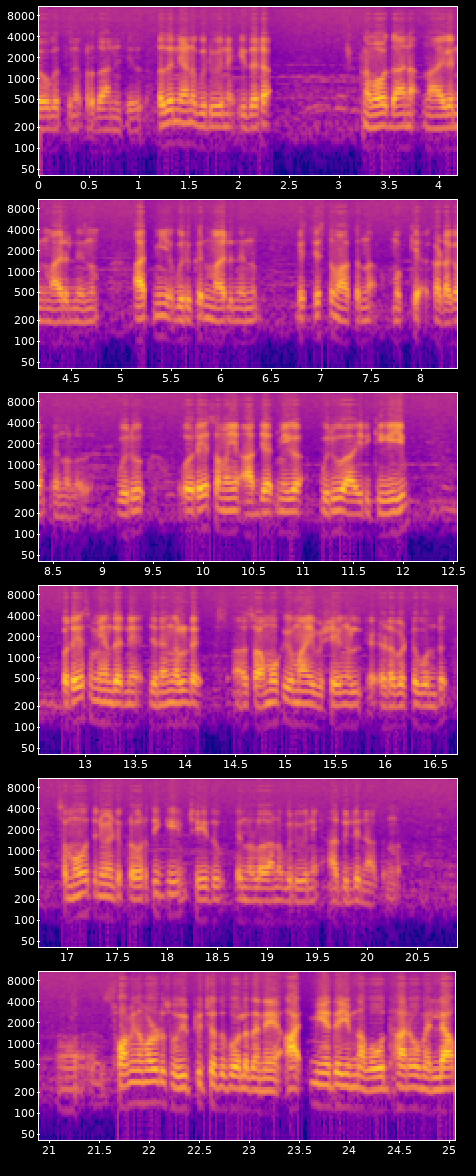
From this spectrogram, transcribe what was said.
ലോകത്തിന് പ്രദാനം ചെയ്തത്. അതുതന്നെയാണ് ഗുരുവിനെ ഇതര നവോത്ഥാന നായകന്മാരിൽ നിന്നും ആത്മീയ ഗുരുക്കന്മാരിൽ നിന്നും വ്യത്യസ്തമാക്കുന്ന മുഖ്യ ഘടകം എന്നുള്ളത്. ഗുരു ഒരേ സമയം ആധ്യാത്മിക ഗുരുവായിരിക്കുകയും ഒരേ സമയം തന്നെ ജനങ്ങളുടെ സാമൂഹികമായ വിഷയങ്ങളിൽ ഇടപെട്ടുകൊണ്ട് സമൂഹത്തിന് വേണ്ടി പ്രവർത്തിക്കുകയും ചെയ്തു എന്നുള്ളതാണ് ഗുരുവിനെ അതുല്യനാക്കുന്നത്. സ്വാമി നമ്മളോട് സൂചിപ്പിച്ചതുപോലെ തന്നെ ആത്മീയതയും നവോത്ഥാനവും എല്ലാം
